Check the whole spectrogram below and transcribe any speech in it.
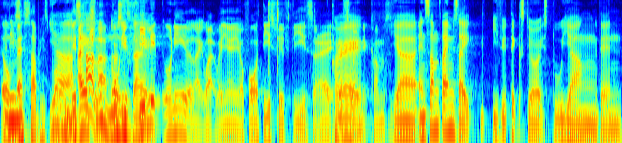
That'll mess up his body. Yeah, it's I hard actually lah know because you guy. feel it only like what when you're in your forties, fifties, right? Correct. That's when it comes. Yeah, and sometimes like if you take steroids too young, then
